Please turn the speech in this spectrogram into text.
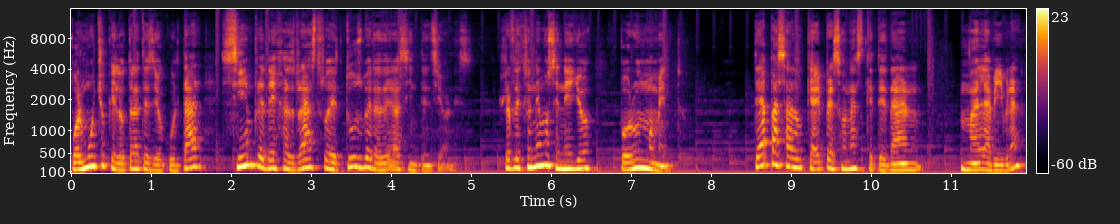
Por mucho que lo trates de ocultar, siempre dejas rastro de tus verdaderas intenciones. Reflexionemos en ello por un momento. ¿Te ha pasado que hay personas que te dan mala vibra?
